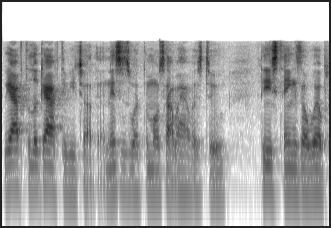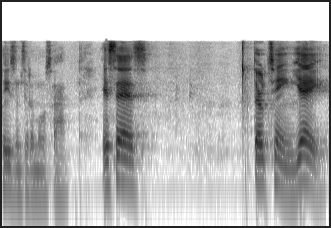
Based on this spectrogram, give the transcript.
We have to look after each other. And this is what the Most High will have us do. These things are well pleasing to the Most High. It says, 13, Yea,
